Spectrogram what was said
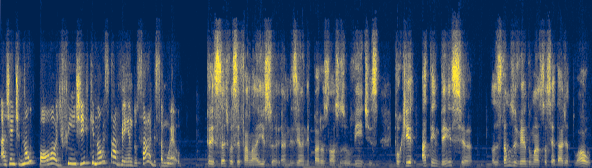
a gente não pode fingir que não está vendo, sabe, Samuel? Interessante você falar isso, Anisiane, para os nossos ouvintes, porque a tendência, nós estamos vivendo uma sociedade atual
